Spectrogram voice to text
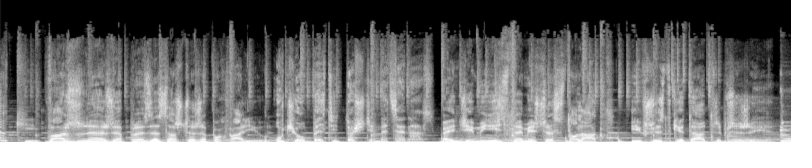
marki. Ważne, że prezesa szczerze pochwalił. Uciął bezlitośnie mecenas. Będzie ministrem jeszcze 100 lat i wszystkie teatry przeżyje.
